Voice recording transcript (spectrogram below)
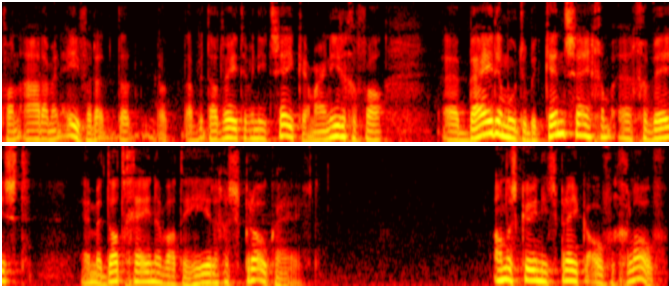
van Adam en Eva. Dat, dat, dat, dat, weten we niet zeker. Maar in ieder geval, eh, beide moeten bekend zijn ge- eh, geweest eh, met datgene wat de Heer gesproken heeft. Anders kun je niet spreken over geloof.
